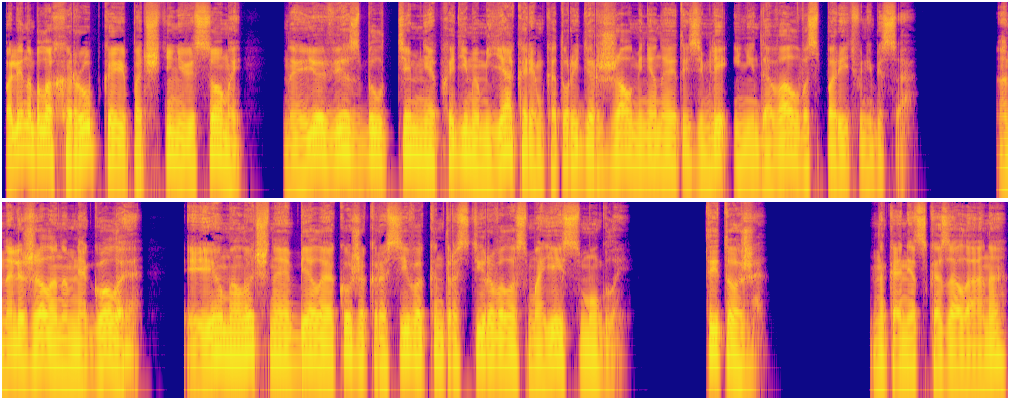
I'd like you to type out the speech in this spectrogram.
Полина была хрупкой и почти невесомой, но ее вес был тем необходимым якорем, который держал меня на этой земле и не давал воспарить в небеса. Она лежала на мне голая, и ее молочная белая кожа красиво контрастировала с моей смуглой. «Ты тоже», — наконец сказала она,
